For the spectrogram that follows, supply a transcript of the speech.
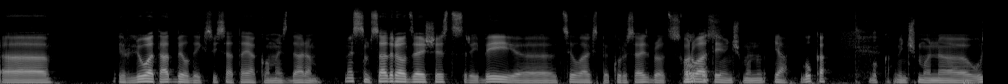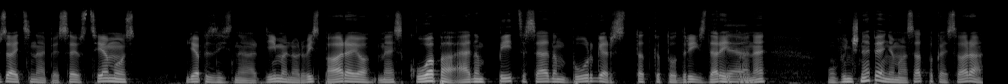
uh, ir ļoti atbildīgs visā tajā, ko mēs darām. Mēs esam sadraudzējušies. Tas arī bija uh, cilvēks, pie kuras aizbraucu uz? Horvātiju. Viņš man, jā, Luka, Luka. viņš man uh, uzaicināja pie sevis ciemos. Iepazīstināja ar ģimeni, ar vispārējo. Mēs kopā ēdam pizzas, ēdam burgerus, tad, kad to drīkst darīt. Vai ne? Un viņš nepieņemās atpakaļ svarā.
